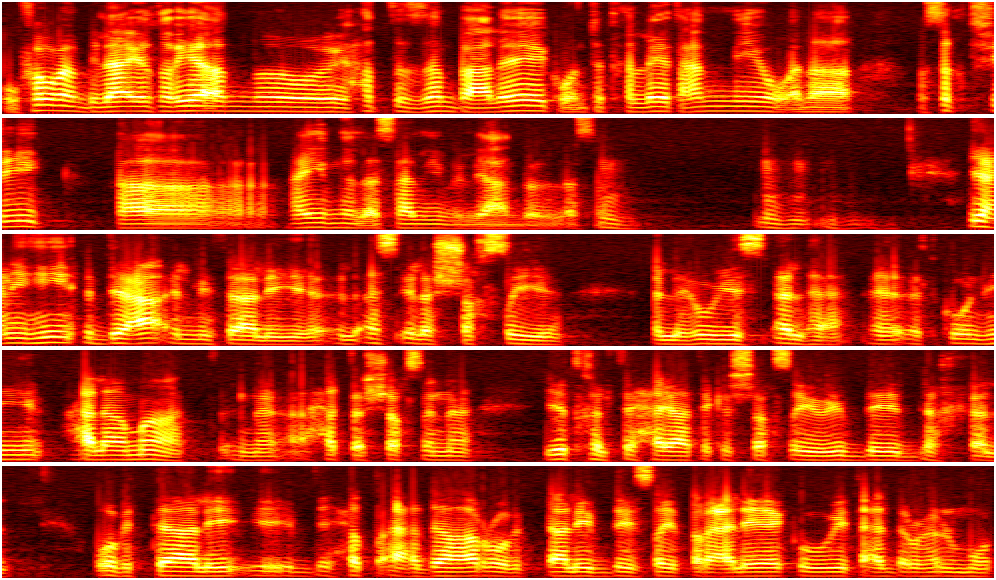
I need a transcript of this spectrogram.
وفورا بيلاقي طريقة إنه يحط الذنب عليك وأنت تخليت عني وأنا وثقت فيك. فهي من الأساليب اللي عنده للأسف. يعني هي ادعاء المثالية الأسئلة الشخصية. اللي هو يسألها آه، تكون هي علامات إن حتى الشخص إنه يدخل في حياتك الشخصية ويبدأ يتدخل وبالتالي يبدأ يحط أعذار وبالتالي يبدأ يسيطر عليك ويتعذر الأمور.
